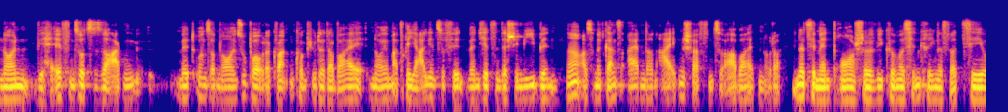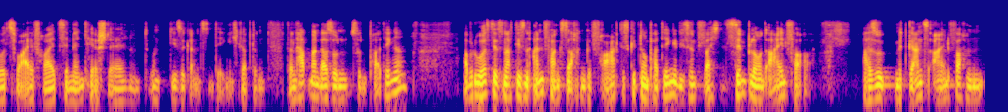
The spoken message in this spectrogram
neuen, wir helfen sozusagen mit unserem neuen Super- oder Quantencomputer dabei, neue Materialien zu finden, wenn ich jetzt in der Chemie bin, ne? also mit ganz anderen Eigenschaften zu arbeiten oder in der Zementbranche, wie können wir es hinkriegen, dass wir CO2-frei Zement herstellen und, und diese ganzen Dinge. Ich glaube, dann, dann hat man da so, so ein paar Dinge. Aber du hast jetzt nach diesen Anfangssachen gefragt. Es gibt noch ein paar Dinge, die sind vielleicht simpler und einfacher. Also mit ganz einfachen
